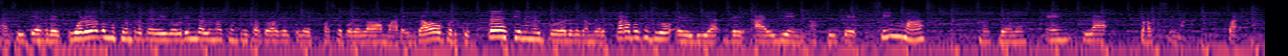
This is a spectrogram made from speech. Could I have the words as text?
Así que recuerda, como siempre te digo, brindarle una sonrisa a todo aquel que les pase por el lado amargado, porque ustedes tienen el poder de cambiar para positivo el día de alguien. Así que, sin más, nos vemos en la próxima. Bye.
